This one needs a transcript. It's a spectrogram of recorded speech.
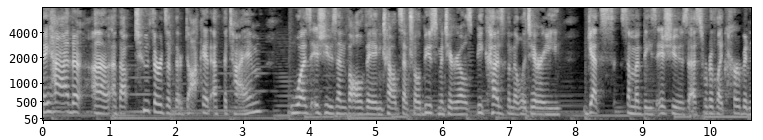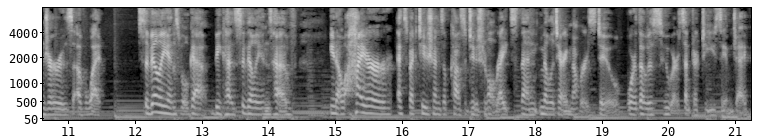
They had uh, about two thirds of their docket at the time was issues involving child sexual abuse materials because the military gets some of these issues as sort of like harbingers of what civilians will get because civilians have you know higher expectations of constitutional rights than military members do or those who are subject to UCMJ.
